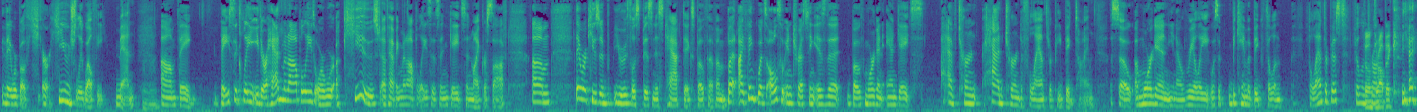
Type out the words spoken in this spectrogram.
they were both hu- hugely wealthy men. Mm-hmm. Um, they basically either had monopolies or were accused of having monopolies, as in Gates and Microsoft. Um, they were accused of ruthless business tactics, both of them. But I think what's also interesting is that both Morgan and Gates have turned had turned to philanthropy big time. So uh, Morgan, you know, really was a, became a big philanthropist philanthropist, philanthropic, yeah,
